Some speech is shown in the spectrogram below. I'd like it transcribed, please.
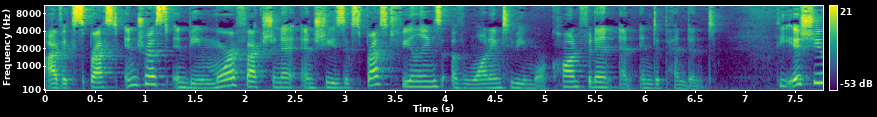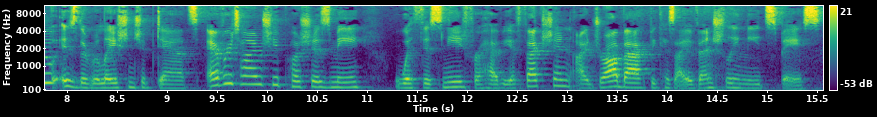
I've expressed interest in being more affectionate, and she's expressed feelings of wanting to be more confident and independent. The issue is the relationship dance. Every time she pushes me with this need for heavy affection, I draw back because I eventually need space.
